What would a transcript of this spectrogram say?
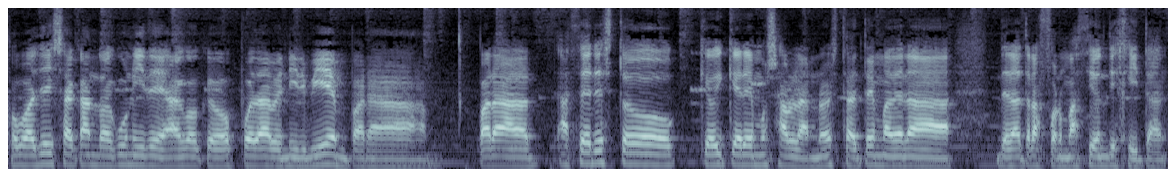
pues vayáis sacando alguna idea, algo que os pueda venir bien para, para hacer esto que hoy queremos hablar, ¿no? Este tema de la, de la transformación digital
